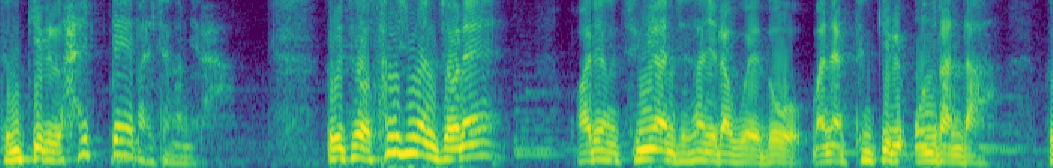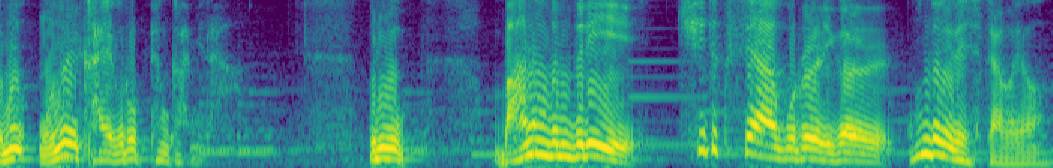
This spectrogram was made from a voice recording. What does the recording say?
등기를 할 때 발생합니다. 그렇죠. 30년 전에 과령 증여한 재산이라고 해도 만약 등기를 오늘 한다. 그러면 오늘 가액으로 평가합니다. 그리고 많은 분들이 취득세하고를 이걸 혼동이 되시더라고요.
